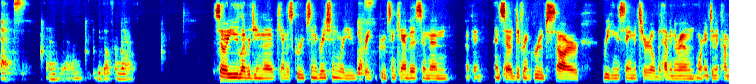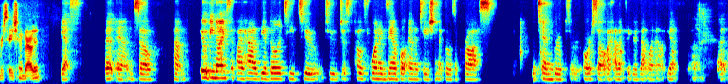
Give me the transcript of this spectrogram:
X. And um, we go from there. So are you leveraging the Canvas groups integration where you Yes. create groups in Canvas and then, okay. And so different groups are reading the same material, but having their own more intimate conversation about it? Yes, and so um, it would be nice if I had the ability to, to just post one example annotation that goes across the 10 groups or, or so. I haven't figured that one out yet. um, But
